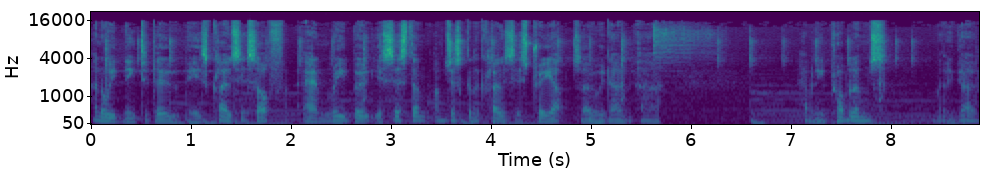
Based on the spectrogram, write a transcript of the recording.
And all you need to do is close this off and reboot your system. I'm just going to close this tree up so we don't uh, have any problems. There we go.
